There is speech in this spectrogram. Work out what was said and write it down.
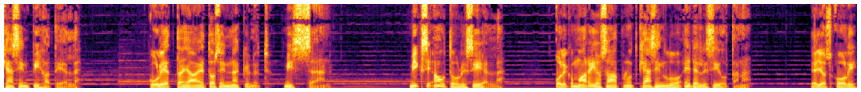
käsin pihatielle. Kuljettajaa ei tosin näkynyt missään. Miksi auto oli siellä? Oliko Mario saapunut käsin luo edellisiltana? Ja jos oli,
